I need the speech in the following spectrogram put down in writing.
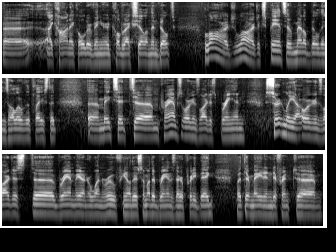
uh, iconic older vineyard called Rex Hill and then built large, large, expansive metal buildings all over the place that uh, makes it um, perhaps Oregon's largest brand. Certainly, uh, Oregon's largest uh, brand made under one roof. You know, there's some other brands that are pretty big, but they're made in different um,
